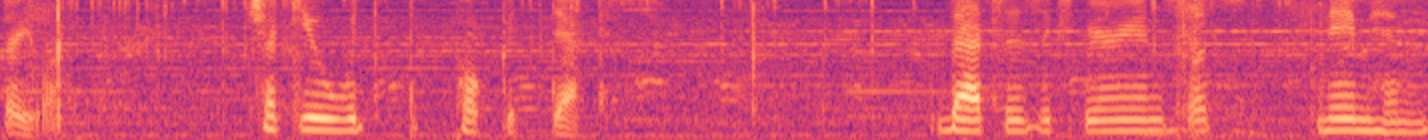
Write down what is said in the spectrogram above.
There you are. Check you with the Pokedex. That's his experience. Let's name him.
